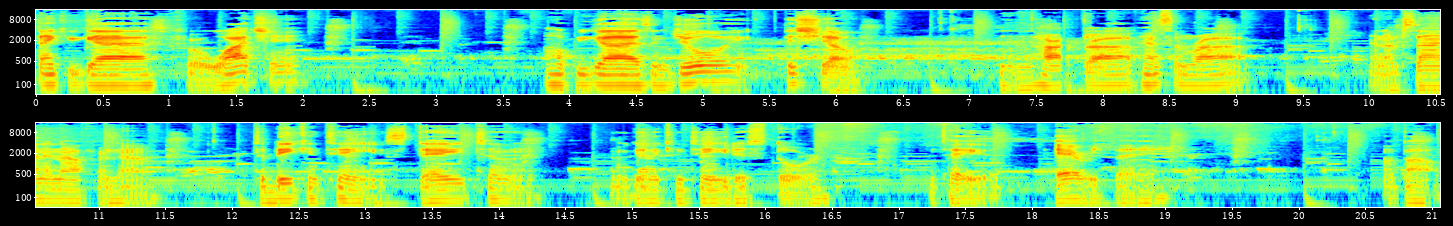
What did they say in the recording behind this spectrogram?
Thank you guys for watching. I hope you guys enjoyed this show. This is Heartthrob, Handsome Rob, and I'm signing out for now. To be continued. Stay tuned. We're going to continue this story and tell you everything about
